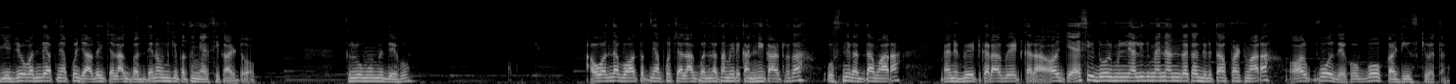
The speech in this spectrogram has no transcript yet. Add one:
ये जो बंदे अपने आप को ज़्यादा ही चलाक बनते हैं ना, उनकी पतंग ऐसी काटो आप। स्लोमो में देखो। अब बंदा बहुत अपने आप को चलाक बन रहा था, मेरे कन्नी काट रहा था। उसने गद्दा मारा, मैंने वेट करा वेट करा, और जैसी डोर मिलने वाली थी, मैंने अंदर का गिरता पट मारा, और वो देखो, वो कटी उसकी पतंग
